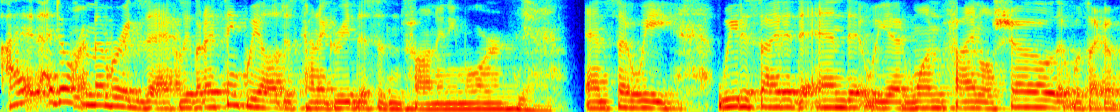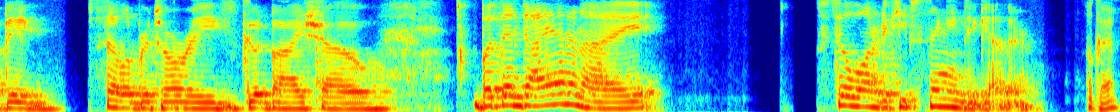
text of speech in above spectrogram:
I, I don't remember exactly, but I think we all just kind of agreed this isn't fun anymore. Yeah. And so we we decided to end it. We had one final show that was like a big celebratory goodbye show. But then Diane and I still wanted to keep singing together. Okay.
